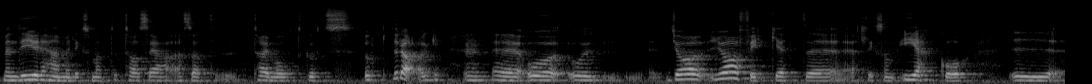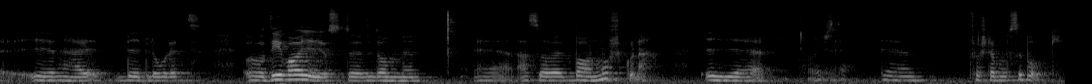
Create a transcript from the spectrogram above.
men det är ju det här med liksom att, ta sig, alltså att ta emot Guds uppdrag. Mm. Eh, och, och jag, jag fick ett, eh, ett liksom eko i, i det här bibelordet. Och det var ju just eh, de, eh, alltså barnmorskorna i eh, Första Mosebok.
